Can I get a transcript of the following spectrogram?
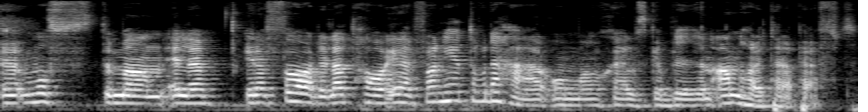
eh, måste man, eller är det fördel att ha erfarenhet av det här om man själv ska bli en anhörigterapeut?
